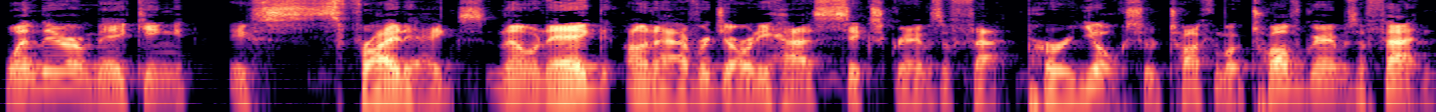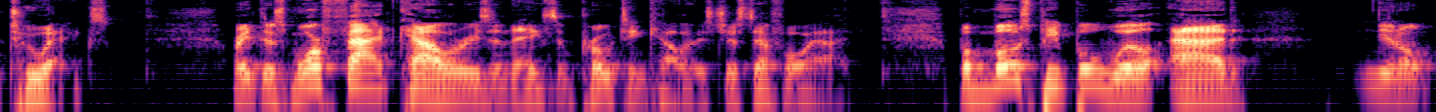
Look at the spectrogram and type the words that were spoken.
when they are making fried eggs, now an egg on average already has six grams of fat per yolk. So we're talking about 12 grams of fat in two eggs, right? There's more fat calories in eggs than protein calories, just FYI. But most people will add, you know,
